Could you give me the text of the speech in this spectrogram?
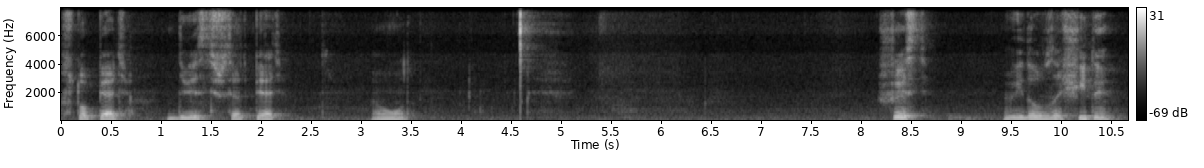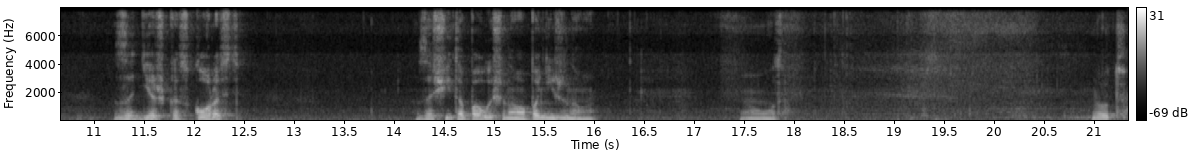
105 265. Вот. 6 видов защиты. Задержка, скорость. Защита повышенного, пониженного. Вот вот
